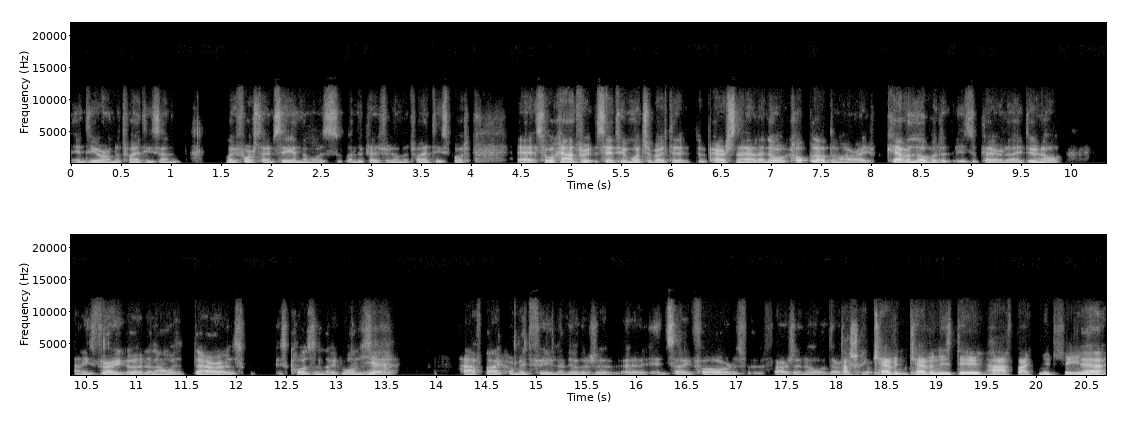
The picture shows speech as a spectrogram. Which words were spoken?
into your under twenties, and my first time seeing them was when they played for the under twenties. But uh, so I can't say too much about the, the personnel. I know a couple of them. All right, Kevin Lovett is a player that I do know, and he's very good. Along with Dara, his, his cousin, like one's yeah. a halfback or midfield, and the other's a, a inside forward, as, far as I know. That's right. Kevin Kevin is the halfback midfielder. Yeah,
